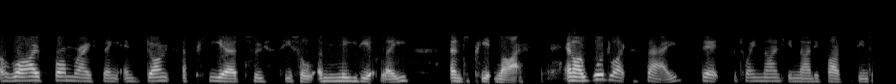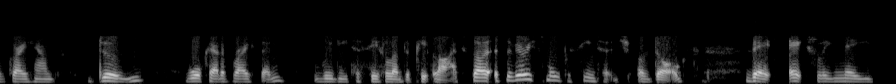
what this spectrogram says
arrive from racing and don't appear to settle immediately into pet life. And I would like to say that between 90 and 95% of greyhounds do walk out of racing ready to settle into pet life. So it's a very small percentage of dogs that actually need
